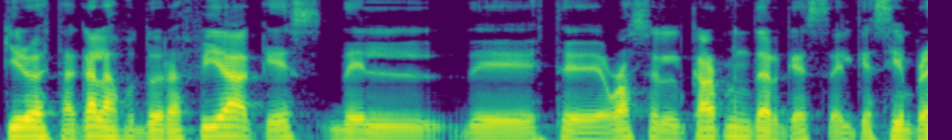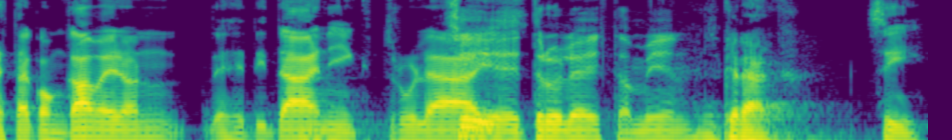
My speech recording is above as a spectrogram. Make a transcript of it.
Quiero destacar la fotografía que es del, de este Russell Carpenter, que es el que siempre está con Cameron, desde Titanic, True Lies. Sí, eh, True Lies también. Un crack. Sí,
